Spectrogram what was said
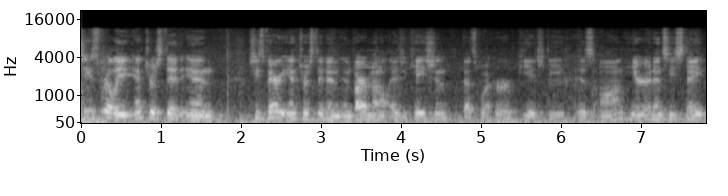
she's really interested in, she's very interested in environmental education. That's what her PhD is on here at NC State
